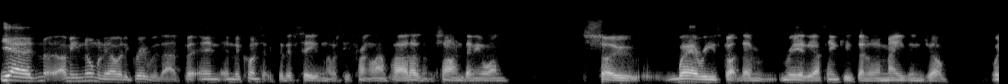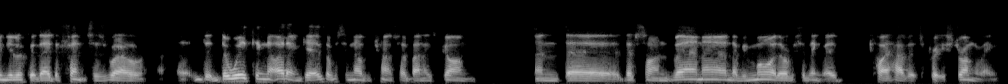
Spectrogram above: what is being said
Yeah, I mean, normally I would agree with that, but in, in the context of this season, obviously Frank Lampard hasn't signed anyone. So where he's got them, really, I think he's done an amazing job. When you look at their defence as well, Uh, the, the weird thing that I don't get is obviously now the transfer ban is gone, and uh, they've signed Werner and there'll be more. They obviously think with Kai Havertz pretty strongly.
